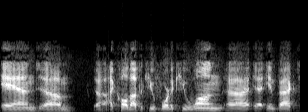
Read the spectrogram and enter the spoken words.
um, Uh, I called out the Q4 to Q1 uh, impacts,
